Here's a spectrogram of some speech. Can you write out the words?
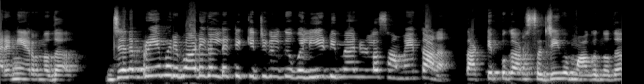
അരങ്ങേറുന്നത്. ജനപ്രിയ പരിപാടികളുടെ ടിക്കറ്റുകൾക്ക് വലിയ ഡിമാൻഡുള്ള സമയത്താണ് തട്ടിപ്പുകാർ സജീവമാകുന്നത്.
